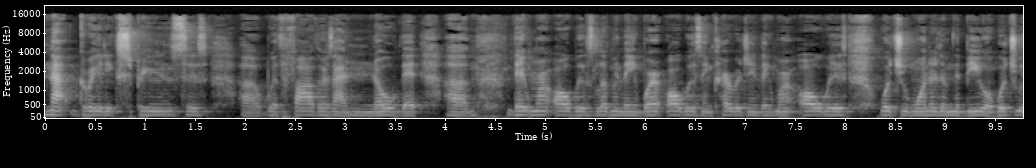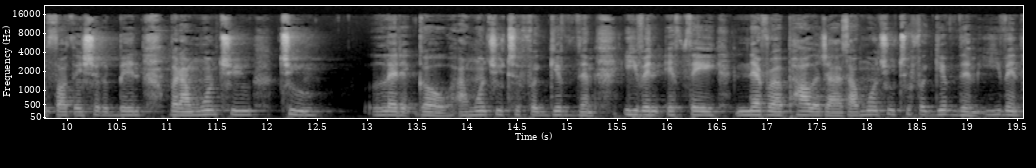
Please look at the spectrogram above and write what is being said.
not great experiences uh, with fathers. I know that um, they weren't always loving, they weren't always encouraging, they weren't always what you wanted them to be or what you thought they should have been. But I want you to let it go. I want you to forgive them even if they never apologize. I want you to forgive them even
